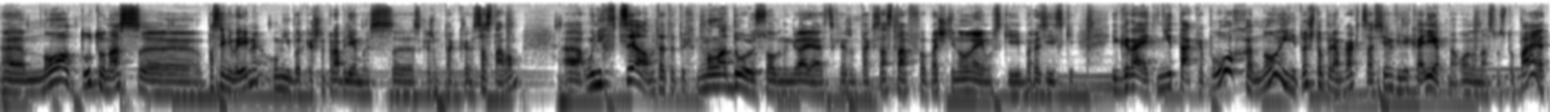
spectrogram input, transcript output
э, но тут у нас э, в последнее время у Мибор, конечно, проблемы с, скажем так, составом. У них в целом вот этот их молодой, условно говоря, скажем так, состав почти ноунеймовский, бразильский, играет не так и плохо, но и не то, что прям как-то совсем великолепно он у нас выступает,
